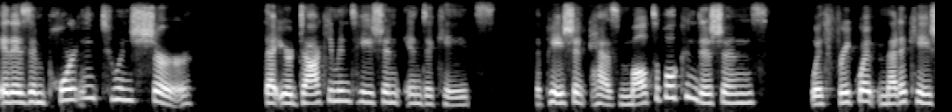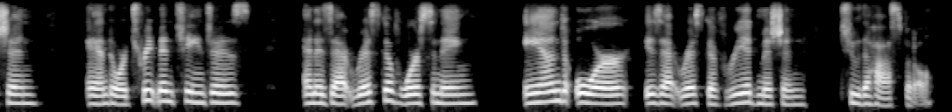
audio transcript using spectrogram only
It is important to ensure that your documentation indicates the patient has multiple conditions with frequent medication and or treatment changes and is at risk of worsening and or is at risk of readmission to the hospital.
